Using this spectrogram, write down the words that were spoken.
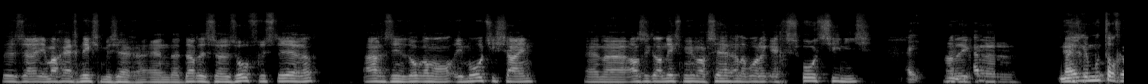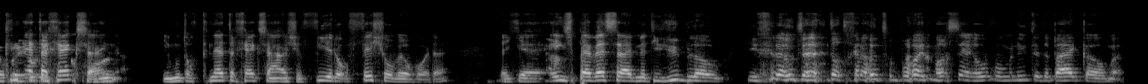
Dus eh, je mag echt niks meer zeggen. En eh, dat is eh, zo frustrerend, aangezien het ook allemaal emoties zijn. En als ik dan niks meer mag zeggen, dan word ik echt zo cynisch. Hey, Dat ik, Maar echt- je moet toch knettergek zijn. Je moet toch knettergek zijn als je vierde official wil worden. Dat je eens per wedstrijd met die Hublot, die grote, dat grote bord mag zeggen hoeveel minuten erbij komen.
